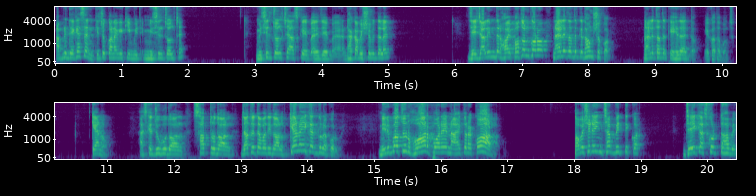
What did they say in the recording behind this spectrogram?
আপনি দেখেছেন কিছুক্ষণ আগে কি মিছিল চলছে? মিছিল চলছে আজকে, এই যে, ঢাকা বিশ্ববিদ্যালয়। যে জালিমদের হয় পতন করো নাহলে তাদেরকে ধ্বংস করো। নাহলে তাদেরকে হৃদায়ত দাও কথা বলছে। কেন? আজকে যুব দল, ছাত্র দল, জাতীয়তাবাদী দল কেন এই কাজগুলো করবে? নির্বাচন হওয়ার পরে না হয় তোরা কর, তবে সেটা ইনসাফ ভিত্তিক কর। যেই কাজ করতে হবে,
